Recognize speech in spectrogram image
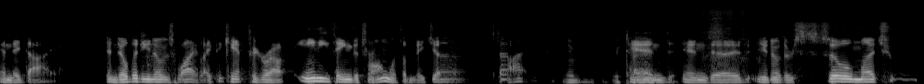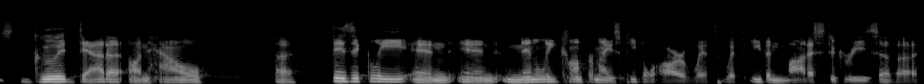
and they die. And nobody knows why. Like they can't figure out anything that's wrong with them. They just die. You're, you're tired. And, and, uh, you know, there's so much good data on how uh, physically and, and mentally compromised people are with, with even modest degrees of uh,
